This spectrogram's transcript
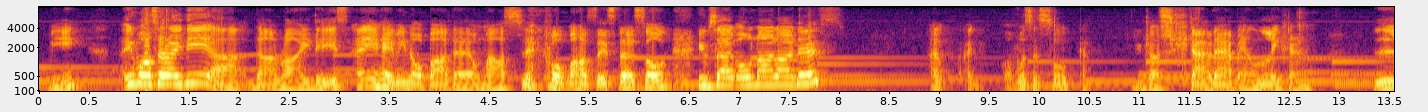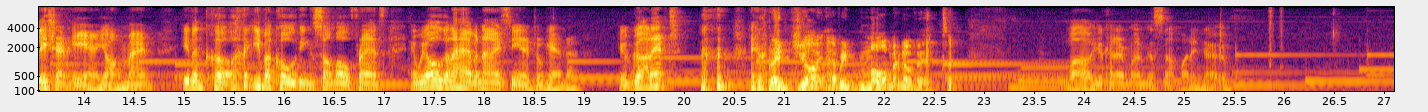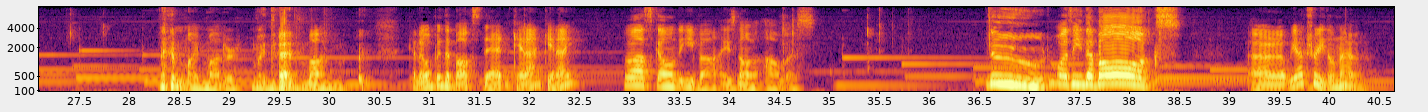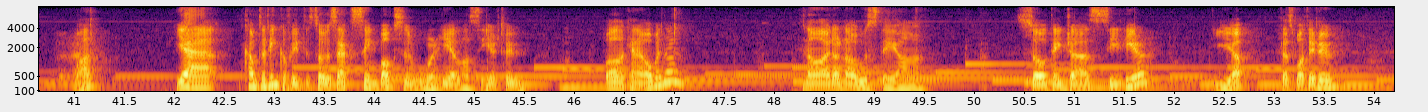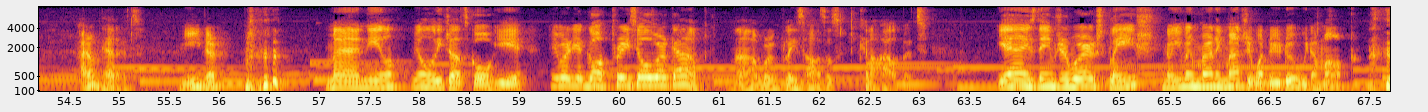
Me? It was her idea. The right is, ain't having no bother on my for my sister, so himself all night like this. I, I, I wasn't so. You just shut up and listen. Listen here, young man. Even co even calling some old friends, and we're all gonna have a nice dinner together. You got it? Enjoy every moment of it. Well, you can remind me of someone I know. my mother, my dead mom. can I open the box, Dad? Can I? Can I? Well, ask on the Eva. It's not ours. Dude, what's in the box? Uh, we actually don't know. What? Yeah, come to think of it, it's the exact same boxes were here last year too. Well, can I open them? No, I don't know whose they are. So they just sit here? Yep, that's what they do. I don't get it. Neither. Man, Neil, we only just go here. You already got Tracy all worked up. Ah, workplace hazards, cannot help it. Yeah, it's danger works, please. Not even running magic, what do you do with a mop?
